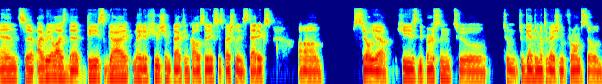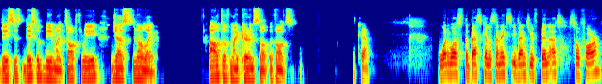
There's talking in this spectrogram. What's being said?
and uh, i realized that this guy made a huge impact in calisthenics especially in statics um, so yeah he is the person to to to get the motivation from so this is this would be my top three just you know like out of my current thoughts okay what was the best calisthenics event you've been at so far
